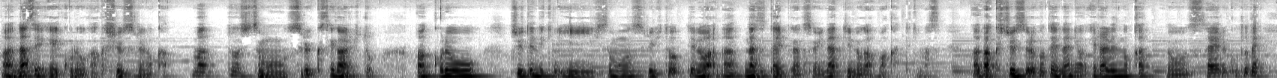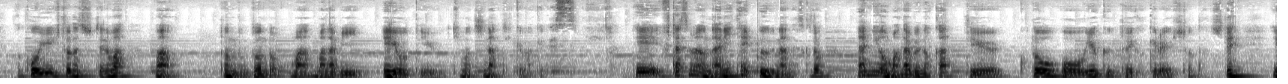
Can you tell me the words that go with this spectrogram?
まあ、なぜこれを学習するのか、まあ、と質問する癖がある人、まあ、これを重点的に質問する人っていうのはな、なぜタイプが強いなっていうのが分かってきます。まあ、学習することで何を得られるのかのを伝えることで、こういう人たちっていうのは、まあ、どんどんどんどん、ま、学び得ようという気持ちになっていくわけです。で、二つ目の何タイプなんですけど、何を学ぶのかっていうことをよく問いかける人たちで、え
